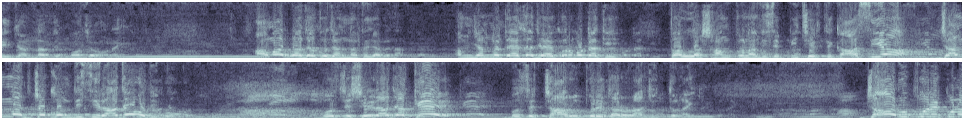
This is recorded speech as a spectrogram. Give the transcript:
এই জান্নাতে মজাও নাই। আমার রাজা তো জান্নাতে যাবে না। আমি জান্নাতে একা যায় করবোটা কি? তো আল্লাহ সান্ত্বনা দিছে পিছের থেকে, আসিয়া জান্নাত যখন দিছি, রাজাও দিব। বলছে সে রাজা কে? বলছে চার উপরে কারও রাজত্ব নাই। যার উপরে কোনো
